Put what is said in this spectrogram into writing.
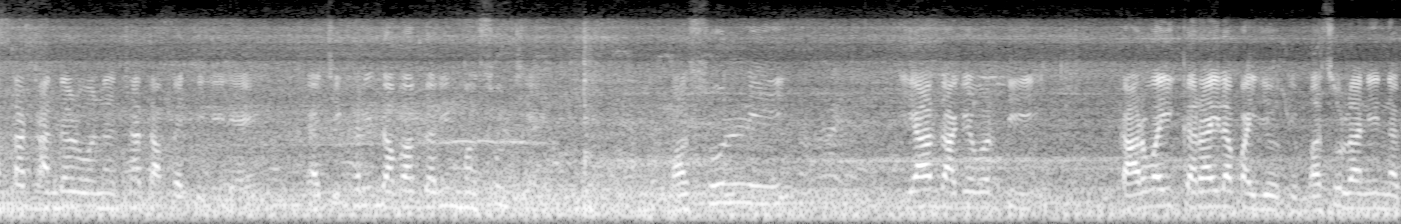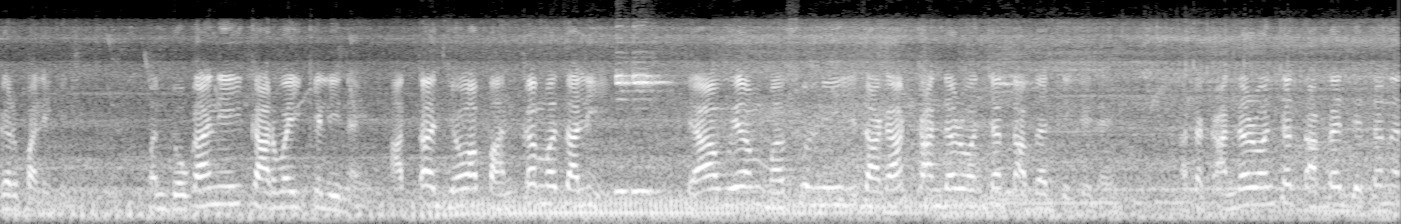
आता कांदळवनाच्या ताब्यात दिलेली आहे. याची खरी जबाबदारी महसूलची आहे. महसूलनी या जागेवरती कारवाई करायला पाहिजे होती महसूल आणि नगरपालिकेची. पण दोघांनीही कारवाई केली नाही. आता जेव्हा बांधकामं झाली त्यावेळेला महसूलनी ही जागा कांदळवनच्या ताब्यात दिलेली आहे. आता कांदळवांच्या ताब्यात देताना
